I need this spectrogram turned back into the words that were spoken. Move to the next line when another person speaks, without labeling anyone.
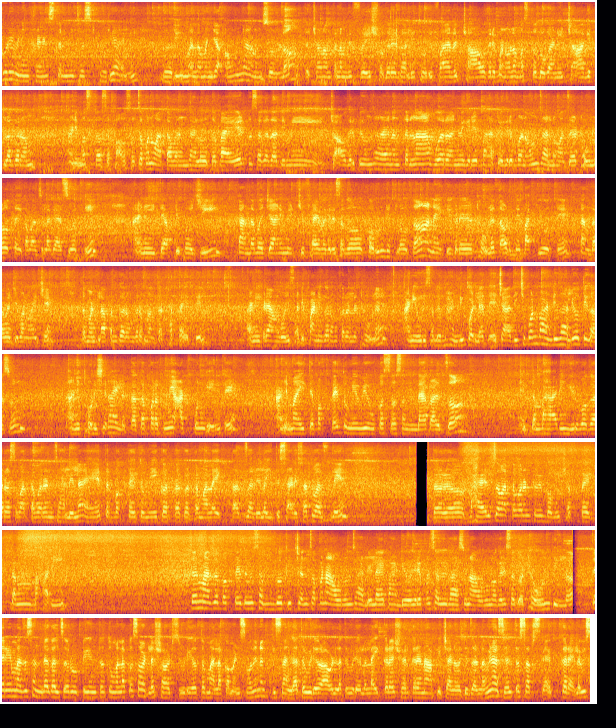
Good evening friends तर मी just घरी आली. घरी मला म्हणजे अवने आणून सोडलं. त्याच्यानंतर मी फ्रेश वगैरे झाली. थोडीफार चहा वगैरे बनवला. मस्त दोघांनी चहा घेतला गरम. आणि मस्त असं पावसाचं पण वातावरण झालं होतं बाहेर. तर सगळ्यात आधी मी चहा वगैरे पिऊन झाल्यानंतरला वरण वगैरे भात वगैरे बनवून झालं. माझं ठेवलं होतं एका बाजूला गॅसवरती. आणि इथे आपली भजी कांदा भजी आणि मिरची फ्राय वगैरे सगळं करून घेतलं होतं. आणि एकीकडे ठेवलेत अर्धे. बाकी होते कांदा भजी बनवायचे. तर म्हटलं आपण गरम गरम नंतर खाता येतील. आणि इकडे आंघोळीसाठी पाणी गरम करायला ठेवलं आहे आणि एवढी सगळी भांडी पडल्यात. याच्या आधीची पण भांडी झाली होती घासून. आणि थोडीशी राहिलेत. तर आता परत मी आटकून घेईन ते. आणि मग इथे बघताय तुम्ही व्ह्यू कसं संध्याकाळचं. एकदम भारी हिरवगार असं वातावरण झालेलं आहे. तर बघताय तुम्ही करता करता मला एक तास झालेला. इथे साडेसात वाजले. तर बाहेरचं वातावरण तुम्ही बघू शकता. एकदम भारी. तर माझं बघताय तुम्ही सगळं किचनचं पण आवरून झालेलं आहे. भांडी वगैरे पण सगळे घासून आवरून वगैरे सगळं ठेवून दिलं. तर हे माझं संध्याकाळचं रुटीन तर तुम्हाला कसं वाटलं शॉर्ट्स व्हिडिओ तर मला कमेंट्समध्ये नक्की सांगा. तर व्हिडिओ आवडला तर व्हिडिओला लाईक करा शेअर करा आणि आपली चॅनलवरती जर नवीन असेल तर सबस्क्राईब करायला विसरू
